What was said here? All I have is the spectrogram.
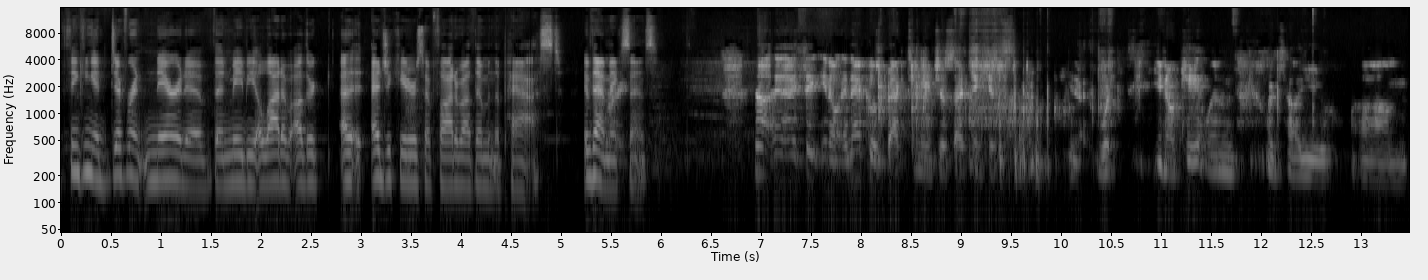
thinking a different narrative than maybe a lot of other uh, educators have thought about them in the past if that makes sense no and i think you know and that goes back to me just i think it's you know, what you know caitlin would tell you um,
